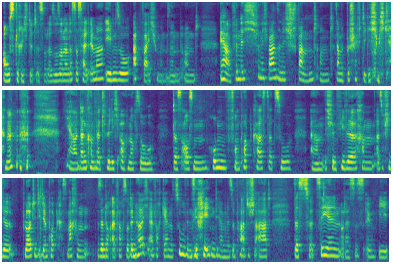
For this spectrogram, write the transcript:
ausgerichtet ist oder so, sondern dass das halt immer ebenso Abweichungen sind. Und ja, finde ich, finde ich wahnsinnig spannend und damit beschäftige ich mich gerne. ja, und dann kommt natürlich auch noch so das Außenrum vom Podcast dazu. Ähm, ich finde, viele haben, also viele Leute, die den Podcast machen, sind doch einfach so, den höre ich einfach gerne zu, wenn sie reden. Die haben eine sympathische Art, das zu erzählen oder es ist irgendwie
